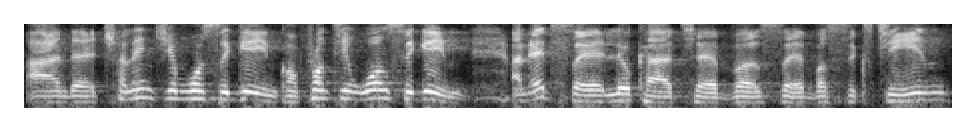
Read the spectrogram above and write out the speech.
and uh, challenge him once again, confront him once again. And let's uh, look at uh, verse, uh, verse 16.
